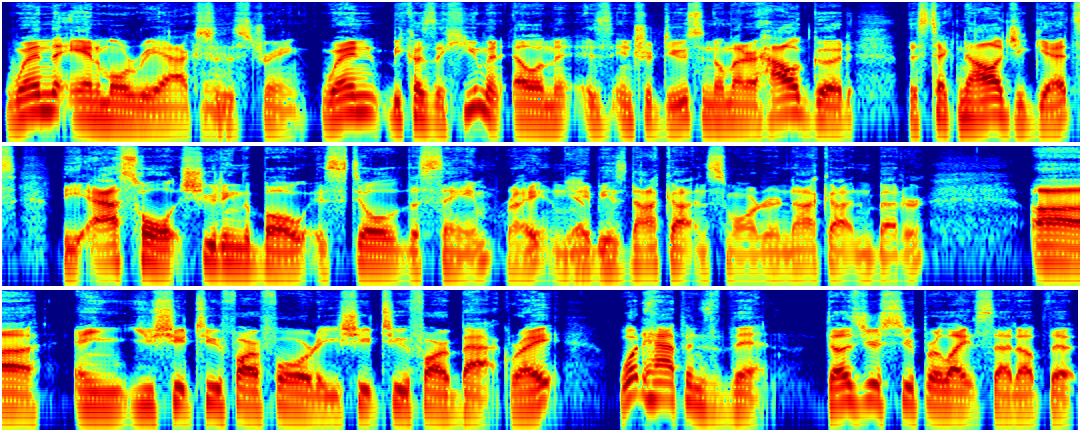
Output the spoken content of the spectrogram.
When the animal reacts to the string, when because the human element is introduced, and no matter how good this technology gets, the asshole shooting the bow is still the same, right? And Yep. maybe has not gotten smarter, not gotten better. Uh, and you shoot too far forward or you shoot too far back, right? What happens then? Does your super light setup that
